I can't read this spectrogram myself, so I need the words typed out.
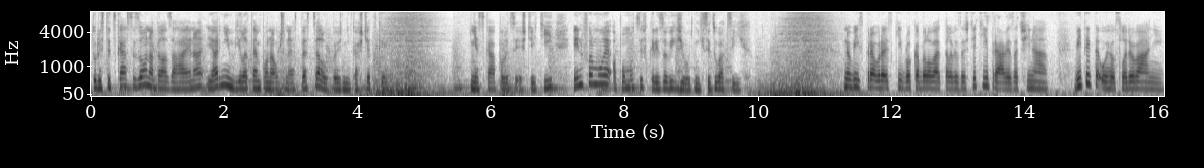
Turistická sezóna byla zahájena jarním výletem po naučné stezce loupežníka Štětky. Městská policie Štětí informuje o pomoci v krizových životních situacích. Nový zpravodajský blok kabelové televize Štětí právě začíná. Vítejte u jeho sledování.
